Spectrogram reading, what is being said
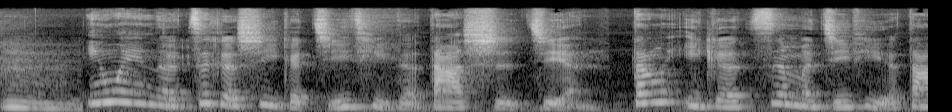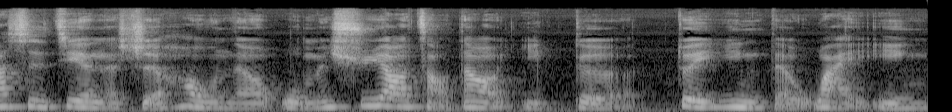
嗯，因为呢，这个是一个集体的大事件。当一个这么集体的大事件的时候呢，我们需要找到一个对应的外因。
